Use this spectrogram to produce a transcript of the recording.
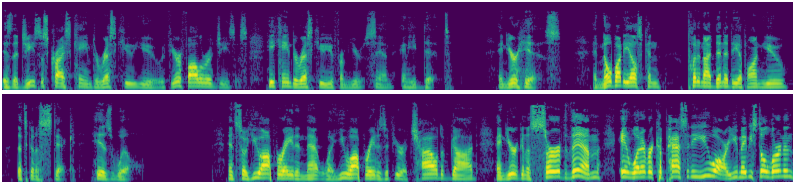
is that Jesus Christ came to rescue you. If you're a follower of Jesus, he came to rescue you from your sin, and he did it and you're His. And nobody else can put an identity upon you that's going to stick. His will. And so you operate in that way. You operate as if you're a child of God and you're going to serve them in whatever capacity you are. You may be still learning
